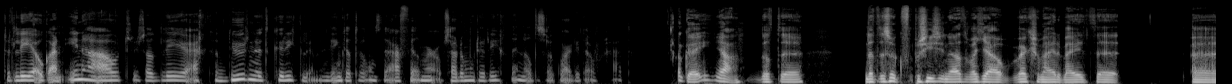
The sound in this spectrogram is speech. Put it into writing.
dat leer je ook aan inhoud. Dus dat leer je eigenlijk gedurende het curriculum. Ik denk dat we ons daar veel meer op zouden moeten richten en dat is ook waar dit over gaat. Oké, ja, dat, uh, dat is ook precies inderdaad wat jouw werkzaamheden bij het, uh,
